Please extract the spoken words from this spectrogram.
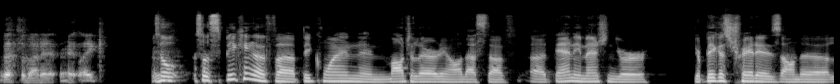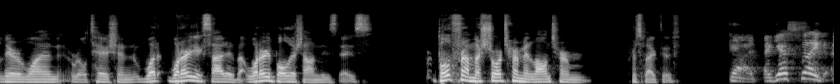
That's about it, right? Like, So, so speaking of uh, Bitcoin and modularity and all that stuff, uh, Danny mentioned your your biggest trade is on the layer one rotation. What what are you excited about? What are you bullish on these days, both from a short term and long term perspective? God, I guess like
